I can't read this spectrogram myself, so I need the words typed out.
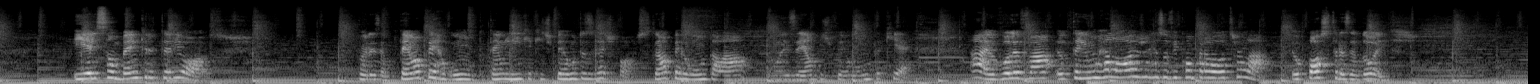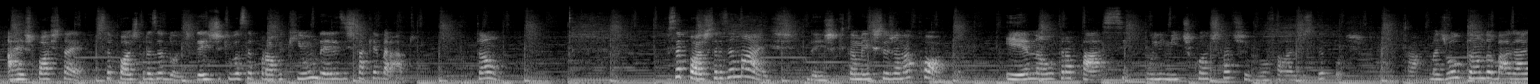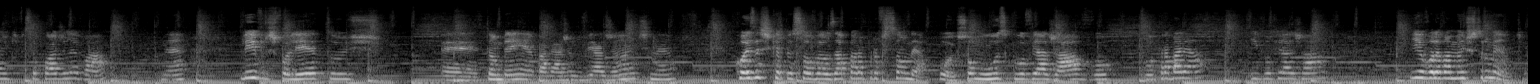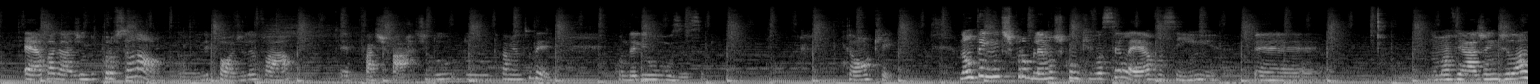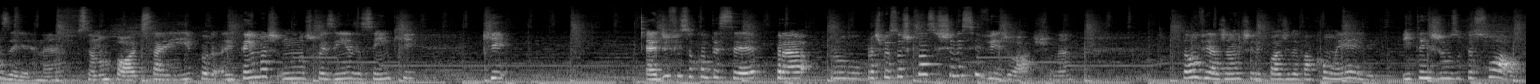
E eles são bem criteriosos. Por exemplo, tem uma pergunta, tem um link aqui de perguntas e respostas. Tem uma pergunta lá, um exemplo de pergunta que é: Ah, eu vou levar, eu tenho um relógio e resolvi comprar outro lá. Eu posso trazer dois? A resposta é: você pode trazer dois, desde que você prove que um deles está quebrado. Então, você pode trazer mais, desde que também esteja na cota e não ultrapasse o limite quantitativo. Vou falar disso depois. Tá? Mas voltando à bagagem que você pode levar, né? Livros, folhetos, é, também é bagagem do viajante, né? Coisas que a pessoa vai usar para a profissão dela. Pô, eu sou músico, vou viajar, vou, vou trabalhar e vou viajar e eu vou levar meu instrumento. É a bagagem do profissional. Então ele pode levar, é, faz parte do, do equipamento dele, quando ele usa. Assim. Então, ok não tem muitos problemas com o que você leva, assim, é, numa viagem de lazer, né? Você não pode sair por. E tem umas, umas coisinhas assim que, que é difícil acontecer para as pessoas que estão assistindo esse vídeo, eu acho, né? Então o viajante ele pode levar com ele itens de uso pessoal.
